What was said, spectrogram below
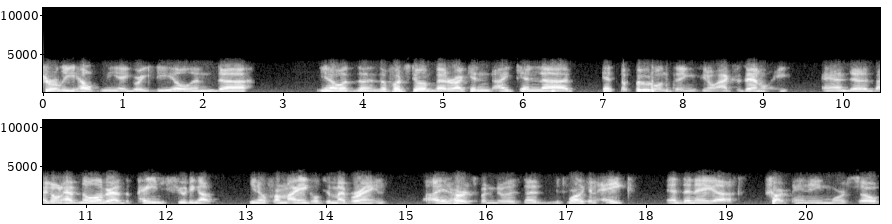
surely helped me a great deal. And uh, you know, the the foot's doing better. I can I can uh, hit the boot on things, you know, accidentally, and uh, I don't have no longer have the pain shooting up, you know, from my ankle to my brain. Uh, it hurts, but it was, uh, it's more like an ache and than a uh, sharp pain anymore. So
